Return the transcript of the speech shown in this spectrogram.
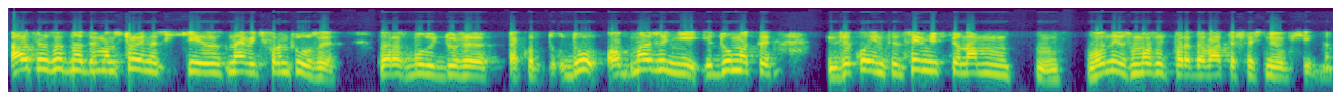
Але це згодно демонструє, наскільки навіть французи зараз будуть дуже так от обмежені і думати, з якою інтенсивністю нам вони зможуть передавати щось необхідне.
